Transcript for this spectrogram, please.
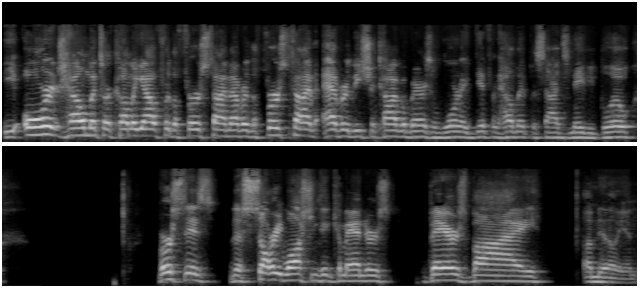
The orange helmets are coming out for the first time ever. The first time ever the Chicago Bears have worn a different helmet besides navy blue. Versus the sorry Washington Commanders. Bears by a million.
